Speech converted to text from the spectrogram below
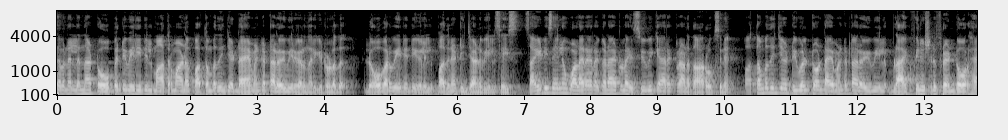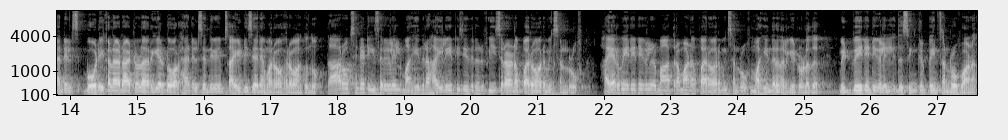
സെവൻ എൽ എന്ന ടോപ്പ് എൻഡ് വേരിയന്റിൽ മാത്രമാണ് പത്തൊമ്പത് ഇഞ്ച് ഡയമണ്ട് കട്ട് അലോയ് വീലുകൾ നൽകിയിട്ടുള്ളത്. ലോവർ വേരിയന്റുകളിൽ ഇഞ്ചാണ് വീൽ സൈസ്. സൈഡ് ഡിസൈനിലും വളരെ റെഗഡ് ആയിട്ടുള്ള എസ് യു വി ക്യാരക്ടറാണ് താറോക്സിന് പത്തൊമ്പത് inch dual tone diamond cut alloy wheel black finished front door handles body coloured ആയിട്ടുള്ള റിയർ ഡോർ ഹാൻഡിൽസ് എന്നിവയും സൈഡ് ഡിസൈനെ മനോഹരമാക്കുന്നു. താറോക്സിന്റെ ടീസറുകളിൽ മഹീന്ദ്ര ഹൈലൈറ്റ് ചെയ്തിരുന്ന ഫീച്ചറാണ് പനോറമിക് സൺറൂഫ് ഹയർ വേരിയന്റുകളിൽ മാത്രമാണ് പനോറമിക് സൺറൂഫ് മഹീന്ദ്ര നൽകിയിട്ടുള്ളത്. മിഡ് വേരിയന്റുകളിൽ ഇത് സിംഗിൾ പെയിൻ സൺറൂഫാണ്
